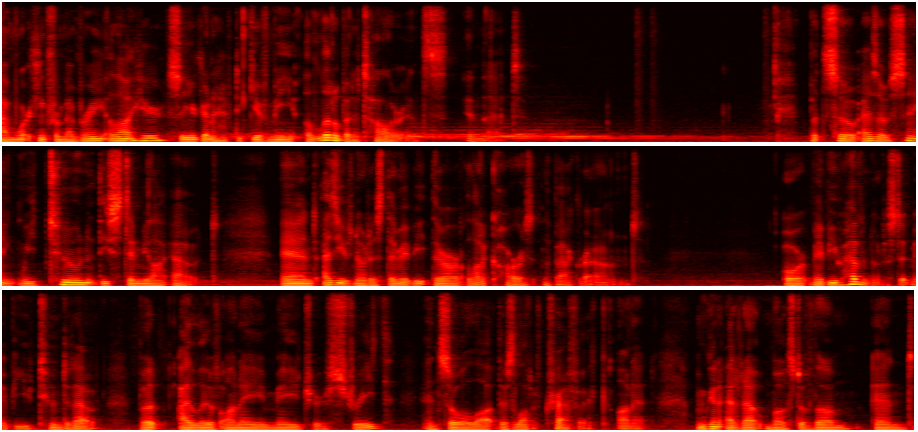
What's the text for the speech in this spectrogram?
I'm working from memory a lot here, so you're to have to give me a little bit of tolerance in that. But so, as I was saying, we tune these stimuli out. And as you've noticed, there may be there are a lot of cars in the background. Or maybe you haven't noticed it, maybe you tuned it out. But I live on a major street, and so a lot there's a lot of traffic on it. I'm gonna edit out most of them, and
